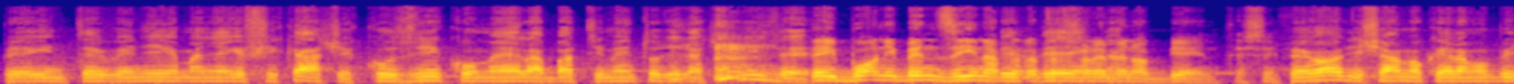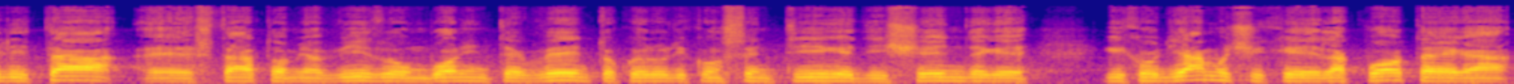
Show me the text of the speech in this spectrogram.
per intervenire in maniera efficace, così come l'abbattimento delle accise. Dei buoni benzina per, per le persone meno abbienti. Sì. Però diciamo che la mobilità è stato a mio avviso un buon intervento, quello di consentire di scendere. Ricordiamoci che la quota era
